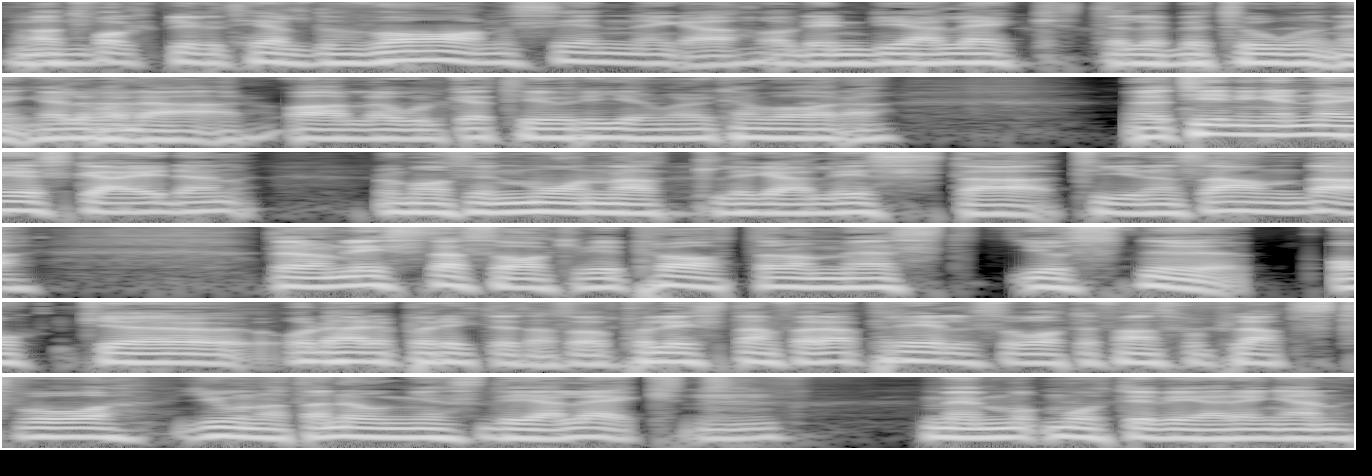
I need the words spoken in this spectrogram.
Mm. Att folk blivit helt vansinniga av din dialekt eller betoning eller vad det är och alla olika teorier om vad det kan vara. Tidningen Nöjesguiden, de har sin månatliga lista Tidens anda, där de listar saker vi pratar om mest just nu. Och, eh, och det här är på riktigt alltså. På listan för april så återfanns på plats två Jonathan Unges dialekt med mo- motiveringen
